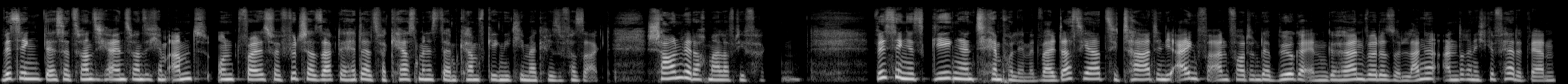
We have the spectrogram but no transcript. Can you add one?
Wissing, der ist seit 2021 im Amt und Fridays for Future sagt, er hätte als Verkehrsminister im Kampf gegen die Klimakrise versagt. Schauen wir doch mal auf die Fakten. Wissing ist gegen ein Tempolimit, weil das ja, Zitat, in die Eigenverantwortung der BürgerInnen gehören würde, solange andere nicht gefährdet werden.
